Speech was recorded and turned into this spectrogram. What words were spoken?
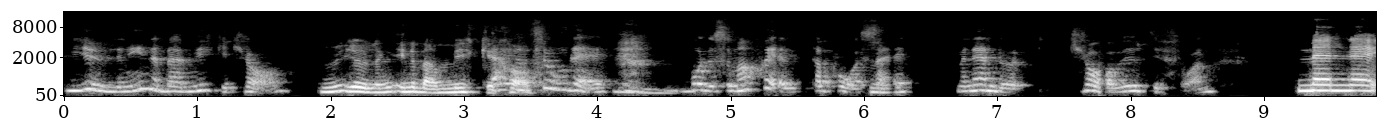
julen innebär mycket krav. Julen innebär mycket Ja, krav. jag tror det. Både som man själv tar på sig Mm. men ändå krav utifrån. Men eh,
